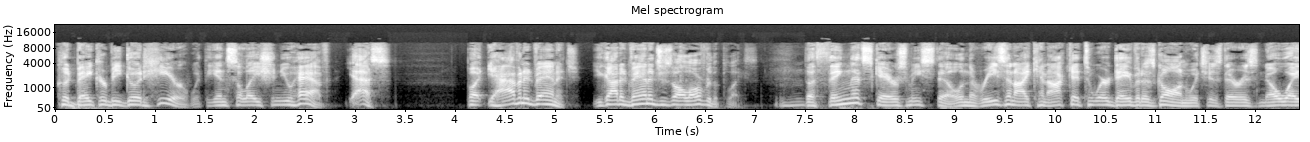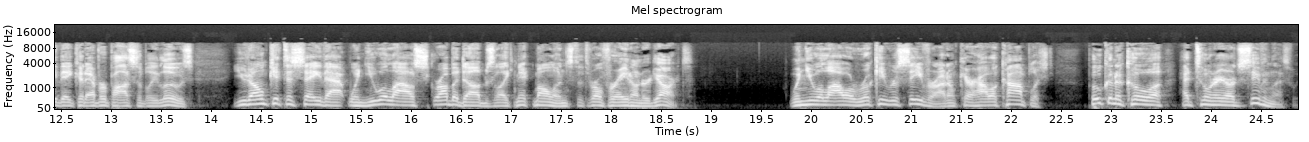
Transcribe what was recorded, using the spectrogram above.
Could Baker be good here with the insulation you have? Yes but you have an advantage. You got advantages all over the place. Mm-hmm. The thing that scares me still, and the reason I cannot get to where David has gone, which is there is no way they could ever possibly lose. You don't get to say that when you allow scrub a dubs like Nick Mullens to throw for 800 yards. When you allow a rookie receiver, I don't care how accomplished, Puka Nacua had 200 yards receiving last week.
